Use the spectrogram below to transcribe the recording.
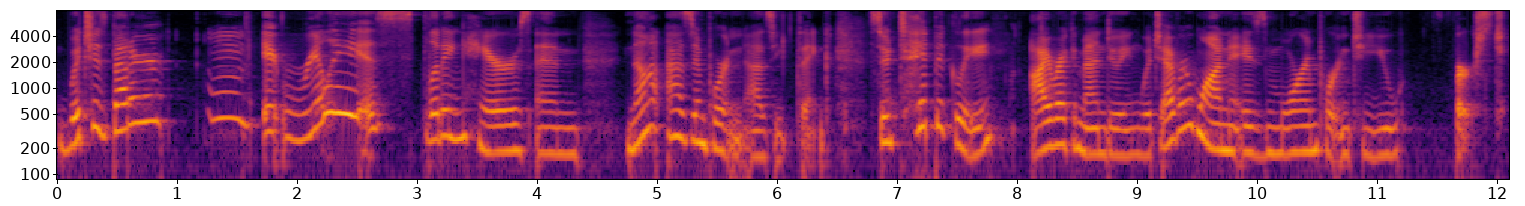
which is better? Mm, it really is splitting hairs and not as important as you'd think. So typically, I recommend doing whichever one is more important to you first.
